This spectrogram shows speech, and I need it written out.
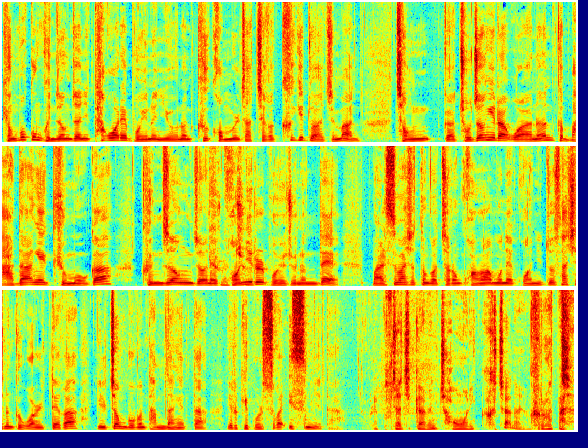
경복궁 근정전이 탁월해 보이는 이유는 그 건물 자체가 크기도 하지만 정 그러니까 조정이라고 하는 그 마당의 규모가 근정전의 그렇죠. 권위를 보여주는데 말씀하셨던 것처럼 광화문의 권위도 사실은 그 월대가 일정 부분 담당했다 이렇게 볼 수가 있습니다. 원래 부잣집 가면 정원이 크잖아요. 그렇죠.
